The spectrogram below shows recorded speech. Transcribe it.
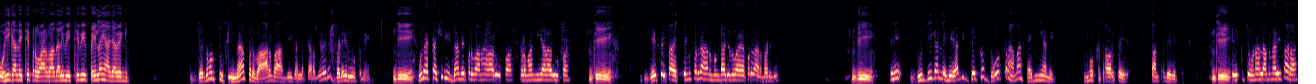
ਉਹੀ ਗੱਲ ਇੱਥੇ ਪਰਿਵਾਰਵਾਦ ਵਾਲੀ ਵੀ ਇੱਥੇ ਵੀ ਪਹਿਲਾਂ ਹੀ ਆ ਜਾਵੇਗੀ? ਜਦੋਂ ਤੁਸੀਂ ਨਾ ਪਰਿਵਾਰਵਾਦ ਦੀ ਗੱਲ ਕਰਦੇ ਹੋ ਇਹਦੇ ਬੜੇ ਰੂਪ ਨੇ। ਜੀ। ਹੁਣ ਇੱਕ ਸ਼ਹੀਦਾਂ ਦੇ ਪਰਿਵਾਰਾਂ ਵਾਲਾ ਰੂਪ ਆ ਕੁਰਬਾਨੀ ਵਾਲਾ ਰੂਪ ਆ। ਜੀ। ਜੇ ਪਿਤਾ ਐਕਟਿੰਗ ਪ੍ਰਧਾਨ ਮੁੰਡਾ ਜਦੋਂ ਆਇਆ ਪ੍ਰਧਾਨ ਬਣ ਜੂ। ਜੀ। ਇਹ ਦੂਜੀ ਗੱਲ ਇਹ ਆ ਵੀ ਦੇਖੋ ਦੋ ਧਰਾਵਾਂ ਹੈਗੀਆਂ ਨੇ ਮੁੱਖ ਤੌਰ ਤੇ ਪੰਥ ਦੇ ਵਿੱਚ। ਜੀ। ਇੱਕ ਚੋਣਾਂ ਲੜਨ ਵਾਲੀ ਧਾਰਾ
